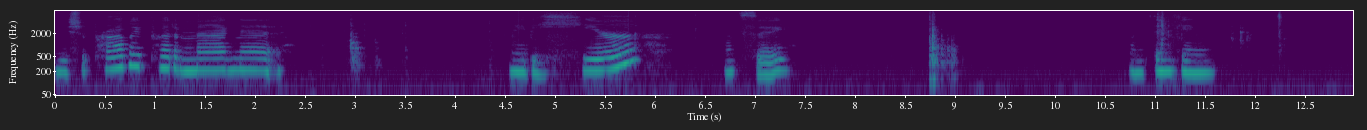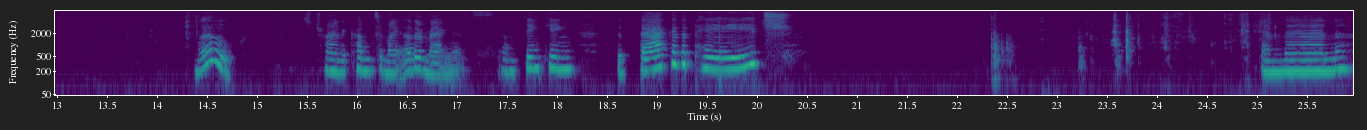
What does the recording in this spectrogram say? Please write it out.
we should probably put a magnet maybe here. Let's see. I'm thinking, whoa, it's trying to come to my other magnets. I'm thinking the back of the page and then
